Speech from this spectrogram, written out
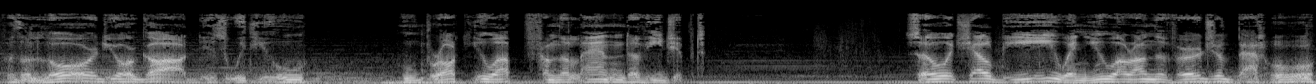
For the Lord your God is with you, who brought you up from the land of Egypt. So it shall be when you are on the verge of battle,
